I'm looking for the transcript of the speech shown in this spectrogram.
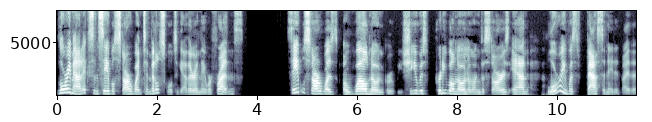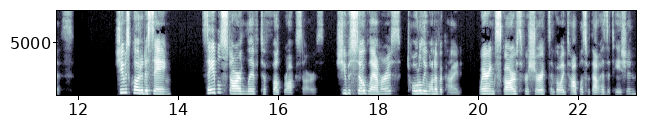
Lori Mattix and Sable Starr went to middle school together and they were friends. Sable Starr was a well known groupie. She was pretty well known among the stars, and Lori was fascinated by this. She was quoted as saying, Sable Starr lived to fuck rock stars. She was so glamorous, totally one of a kind, wearing scarves for shirts and going topless without hesitation.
